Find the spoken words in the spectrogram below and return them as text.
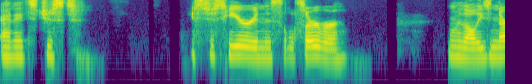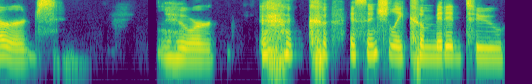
And it's just it's just here in this little server with all these nerds who are essentially committed to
